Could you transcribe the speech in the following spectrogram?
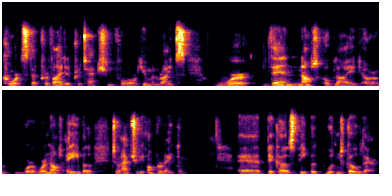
courts that provided protection for human rights were then not obliged or were, were not able to actually operate them uh, because people wouldn't go there.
